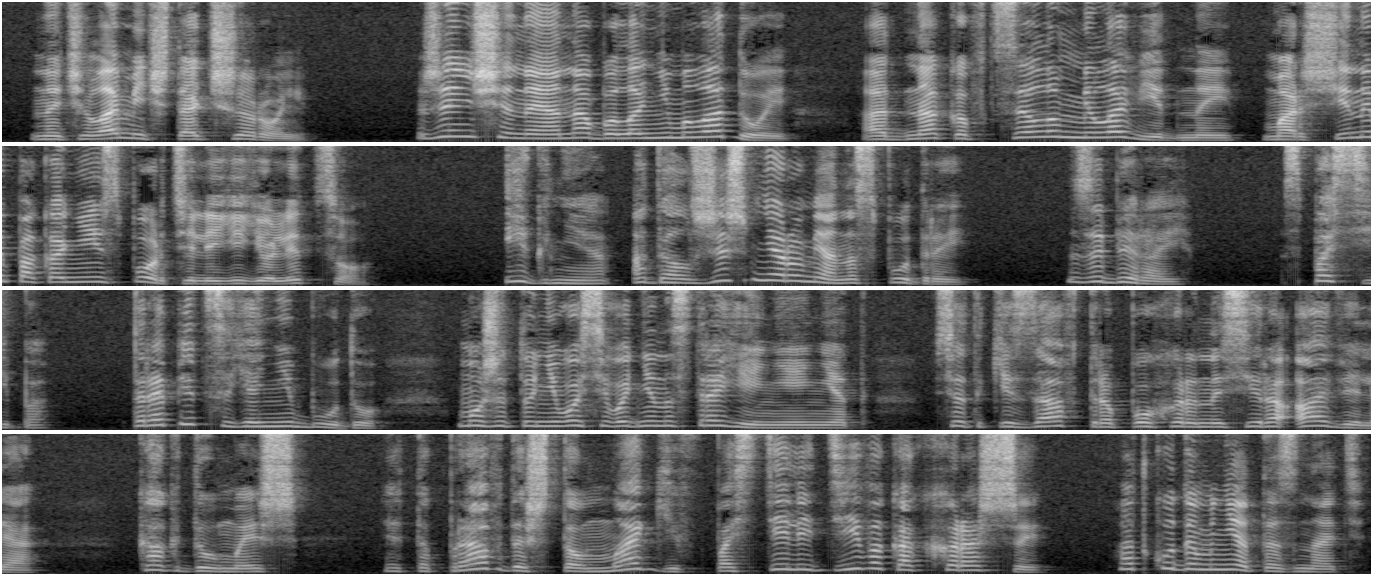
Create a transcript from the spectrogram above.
– начала мечтать Широль. Женщиной она была не молодой, однако в целом миловидной. Морщины пока не испортили ее лицо. «Игния, одолжишь мне румяна с пудрой?» «Забирай». «Спасибо. Торопиться я не буду. Может, у него сегодня настроения нет. Все-таки завтра похороны Сира Авеля. Как думаешь, это правда, что маги в постели дива как хороши? Откуда мне-то знать?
